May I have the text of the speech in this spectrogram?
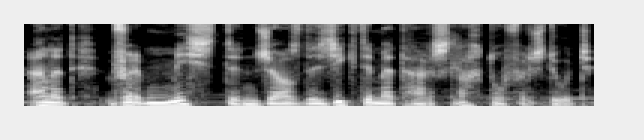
aan het vermisten, zoals de ziekte met haar slachtoffers doet.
